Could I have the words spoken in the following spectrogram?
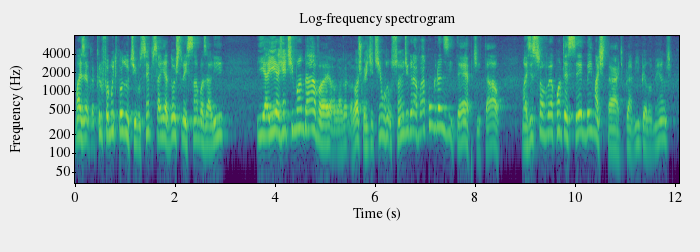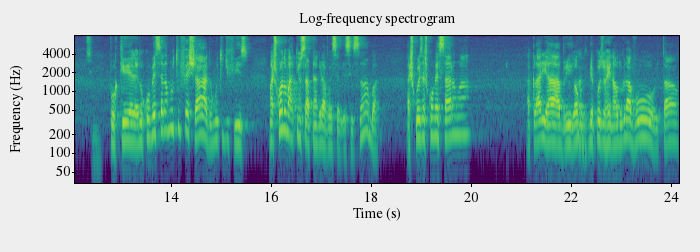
Mas aquilo foi muito produtivo. Sempre saía dois, três sambas ali. E aí a gente mandava. É, lógico, a gente tinha o sonho de gravar com grandes intérpretes e tal. Mas isso só vai acontecer bem mais tarde, para mim, pelo menos. Sim. Porque no começo era muito fechado, muito difícil. Mas quando o Marquinhos Satã gravou esse, esse samba, as coisas começaram a, a clarear, abrir. Logo é. depois o Reinaldo gravou e tal.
